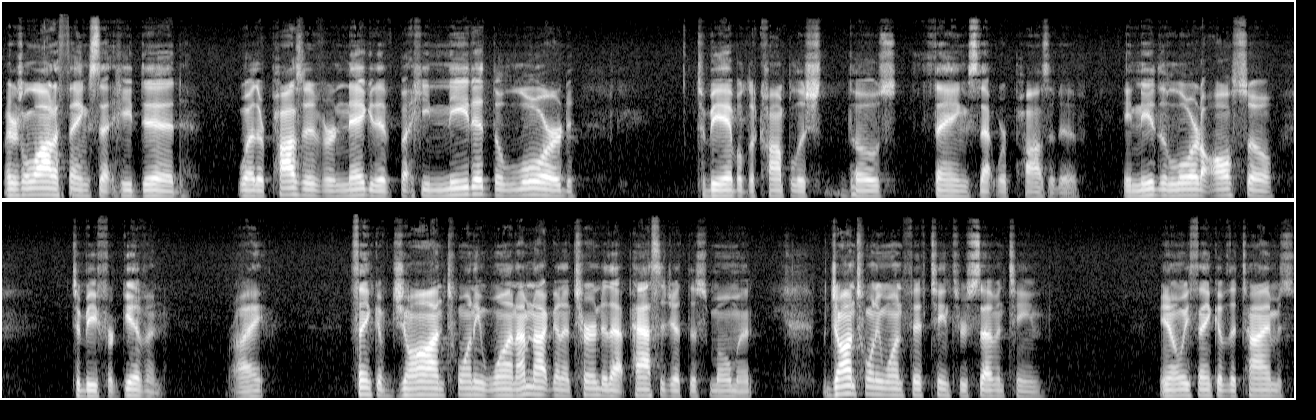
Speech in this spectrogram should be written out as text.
There's a lot of things that he did, whether positive or negative, but he needed the Lord to be able to accomplish those things that were positive. He needed the Lord also to be forgiven, right? Think of John 21. I'm not going to turn to that passage at this moment. John 21, 15 through 17. You know, we think of the times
